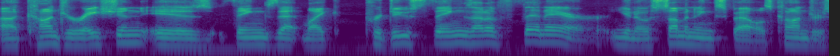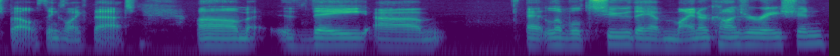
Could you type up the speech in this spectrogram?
Uh, conjuration is things that like produce things out of thin air, you know, summoning spells, conjure spells, things like that. Um, they, um, at level two, they have minor conjuration,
